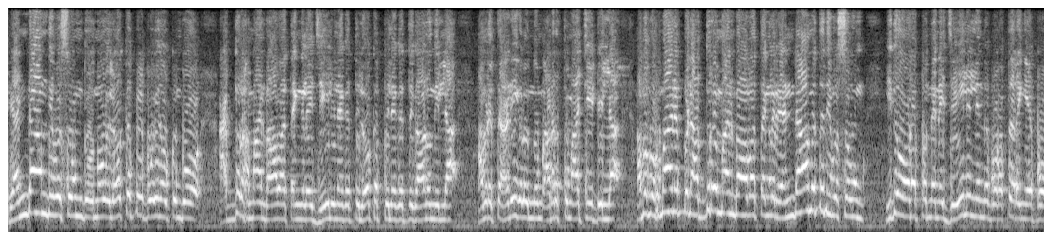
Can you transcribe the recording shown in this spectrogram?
രണ്ടാം ദിവസവും തോന്നുന്നു ലോക്കപ്പിൽ പോയി നോക്കുമ്പോ അബ്ദുറഹ്മാൻ ബാവാത്തങ്ങളെ ജയിലിനകത്ത് ലോക്കപ്പിനകത്ത് കാണുന്നില്ല. അവിടുത്തെ അഴികളൊന്നും അടർത്തു മാറ്റിയിട്ടില്ല. അപ്പൊ ബഹുമാനപ്പെട്ട അബ്ദുറഹ്മാൻ ബാവാത്തങ്ങൾ രണ്ടാമത്തെ ദിവസവും ഇതോടൊപ്പം തന്നെ ജയിലിൽ നിന്ന് പുറത്തിറങ്ങിയപ്പോ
